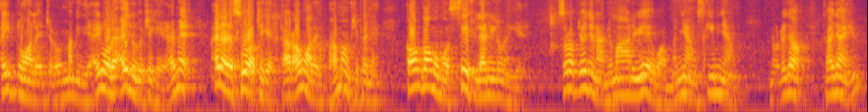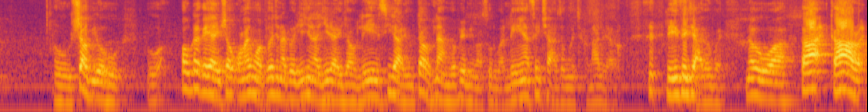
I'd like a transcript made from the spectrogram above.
အဲ့တော့လည်းကျွန်တော်မှတ်နေတယ်အဲ့တော့လည်းအဲ့လိုပဲဖြစ်ခဲ့တယ်ဒါပေမဲ့အဲ့ဒါလည်းဆိုးရဖြစ်ခဲ့တာဒါတော့မှလည်းဘာမှမဖြစ်ဖ ೇನೆ ကောင်းကောင်းမမ safe landing လုပ်နိုင်ခဲ့တယ်ဆိုတော့ပြောချင်တာမြန်မာတွေရဲ့ဟိုမညံ scheme ညံနော်ဒါကြောင့်ခါကြရင် ဟိုရှောက်ပြီးတော့ဟိုဟိုပေါက်တက်ကရရှောက် online မှာပြောချင်တာပြောရေးချင်တာရေးတာကြောင့်လေရင်စီးတာတွေတောက်လှမ်းပြောပြနေမှာဆိုတော့လေရင်စိတ်ချဆုံးပဲကျွန်တော်နားလေတော့လေရင်စိတ်ချဆုံးပဲနော်ဟိုကားကားကတော့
